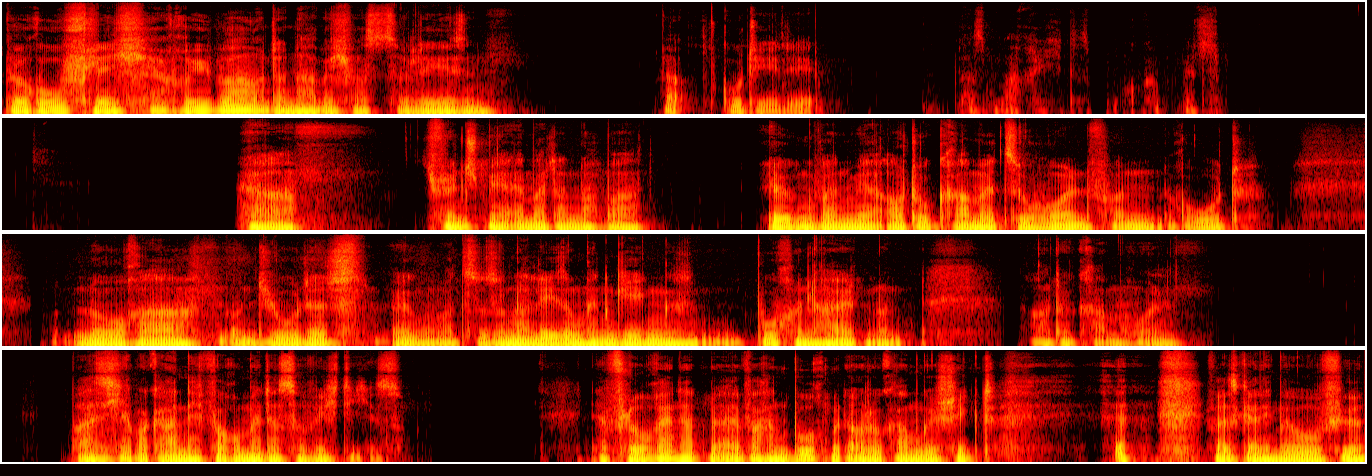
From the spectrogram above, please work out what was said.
beruflich rüber und dann habe ich was zu lesen. Ja, gute Idee. Was mache ich? Das Buch kommt mit. Ja, ich wünsche mir immer dann nochmal irgendwann mehr Autogramme zu holen von Ruth Nora und Judith. Irgendwann mal zu so einer Lesung hingegen ein Buch hinhalten und Autogramm holen. Weiß ich aber gar nicht, warum mir das so wichtig ist. Der Florian hat mir einfach ein Buch mit Autogramm geschickt. ich weiß gar nicht mehr wofür.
